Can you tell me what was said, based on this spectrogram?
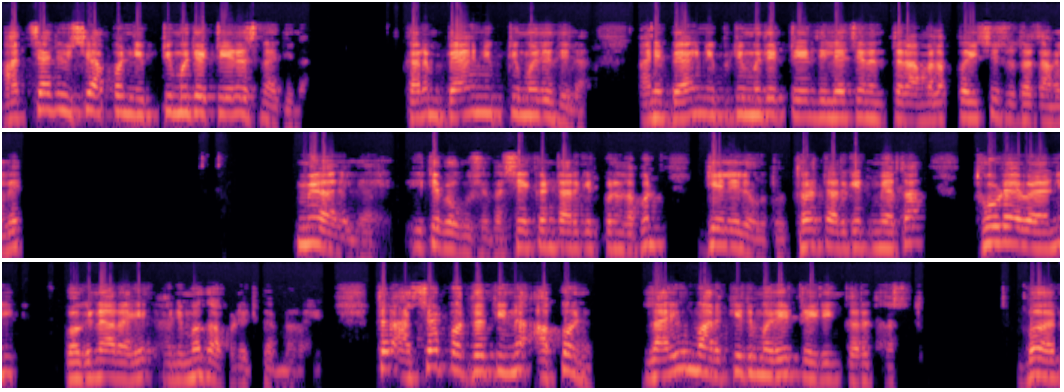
आजच्या दिवशी आपण निफ्टीमध्ये टेलच नाही दिला. कारण बँक निफ्टीमध्ये दिला. आणि बँक निफ्टीमध्ये टेल दिल्याच्या नंतर आम्हाला पैसे सुद्धा चांगले मिळालेले आहे इथे बघू शकता सेकंड टार्गेट पर्यंत आपण गेलेलो होतो. थर्ड टार्गेट मी आता थोड्या वेळाने बघणार आहे आणि मग अपडेट करणार आहे. तर अशा पद्धतीनं आपण लाईव्ह मार्केटमध्ये ट्रेडिंग करत असतो. बर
